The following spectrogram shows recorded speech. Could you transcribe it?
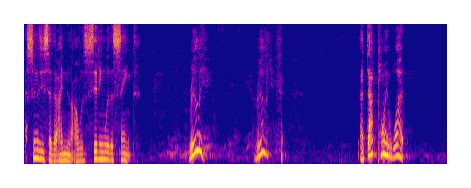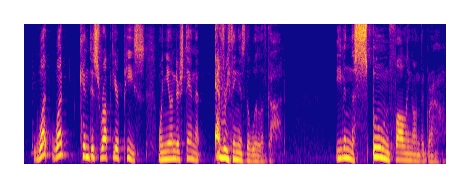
As soon as he said that, I knew I was sitting with a saint. Really? Really? At that point, what? What, what can disrupt your peace when you understand that everything is the will of God? Even the spoon falling on the ground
